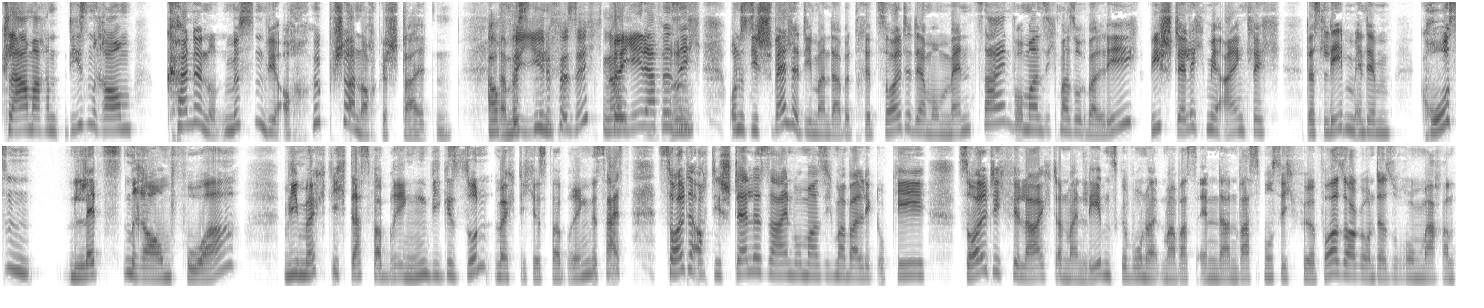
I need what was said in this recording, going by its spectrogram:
klar machen, diesen Raum können und müssen wir auch hübscher noch gestalten. Auch da für jede für sich, ne? Für jeder für mhm. sich. Und es ist die Schwelle, die man da betritt, sollte der Moment sein, wo man sich mal so überlegt, wie stelle ich mir eigentlich das Leben in dem großen letzten Raum vor? Wie möchte ich das verbringen? Wie gesund möchte ich es verbringen? Das heißt, es sollte auch die Stelle sein, wo man sich mal überlegt, okay, sollte ich vielleicht an meinen Lebensgewohnheiten mal was ändern? Was muss ich für Vorsorgeuntersuchungen machen,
